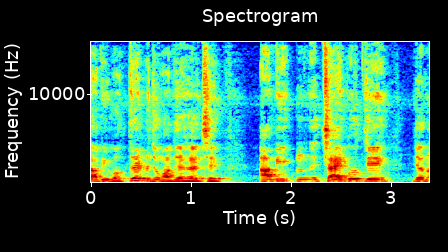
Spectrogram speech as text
দাবিপত্রে এটা জমা দেওয়া হয়েছে। আমি চাইব যে যেন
